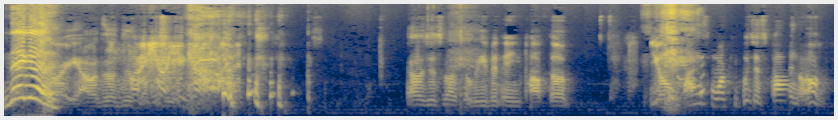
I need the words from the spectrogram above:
Nigga. Sorry, I was just, Oh my god, you got I was just about to leave it and you popped up. Yo, why is more people just popping up?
